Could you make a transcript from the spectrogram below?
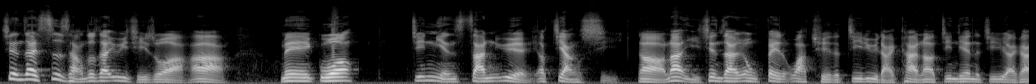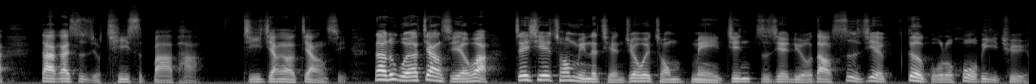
现在市场都在预期说啊啊，美国今年三月要降息啊，那以现在用 Fed Watch 的几率来看，然后今天的几率来看，大概是有七十八趴即将要降息。那如果要降息的话，这些聪明的钱就会从美金直接流到世界各国的货币去，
